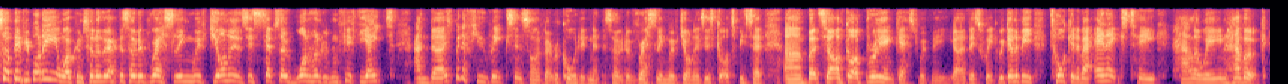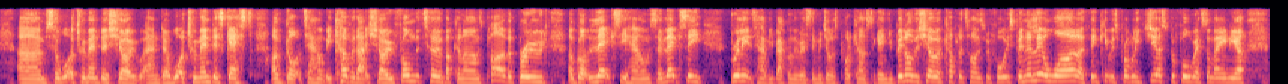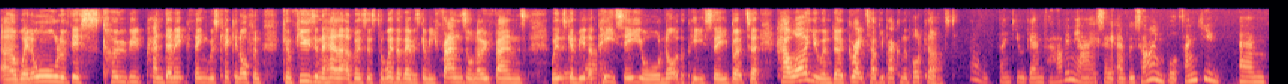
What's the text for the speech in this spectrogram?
What's up, everybody, and welcome to another episode of Wrestling with Johners. This is episode 158, and uh, it's been a few weeks since I've uh, recorded an episode of Wrestling with Johners. It's got to be said, um, but uh, I've got a brilliant guest with me uh, this week. We're going to be talking about NXT Halloween Havoc. Um, so, what a tremendous show, and uh, what a tremendous guest I've got to help me cover that show from the Turnbuckle Arms, part of the Brood. I've got Lexi Helm. So, Lexi, brilliant to have you back on the Wrestling with Johners podcast again. You've been on the show a couple of times before. It's been a little while. I think it was probably just before WrestleMania uh, when all of this COVID pandemic thing was kicking off and confusing the hell out of us as to whether there was going to be fans or no fans, whether it's going to be at the PC or not at the PC. But uh, how are you? And uh, great to have you back on the podcast. Oh, thank you again for having me. I say it every time, but thank you. Um,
